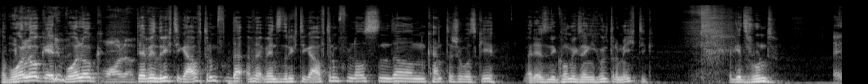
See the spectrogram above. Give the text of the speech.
der Warlock, Eddie Warlock, Warlock, der, wenn richtig auftrumpfen, wenn sie ihn richtig auftrumpfen lassen, dann kann da schon was gehen. Weil der ist in den Comics eigentlich ultra mächtig. Da geht's rund. Äh,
